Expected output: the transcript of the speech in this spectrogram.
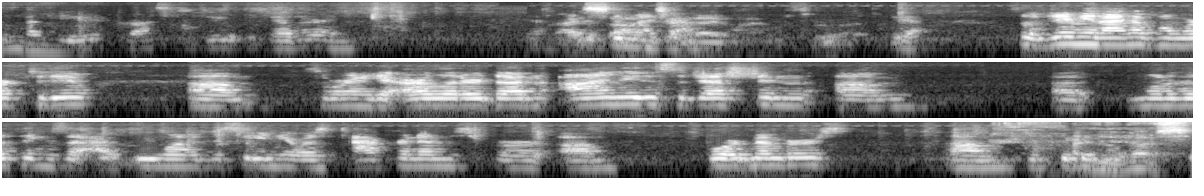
It's up to you for us to do it together and. yeah, I it's in saw my it draft. today when I went through it. So Jamie and I have homework to do. Um, so we're gonna get our letter done. I made a suggestion. Um, uh, one of the things that I- we wanted to see in here was acronyms for, um, board members. Um, just because Yes.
